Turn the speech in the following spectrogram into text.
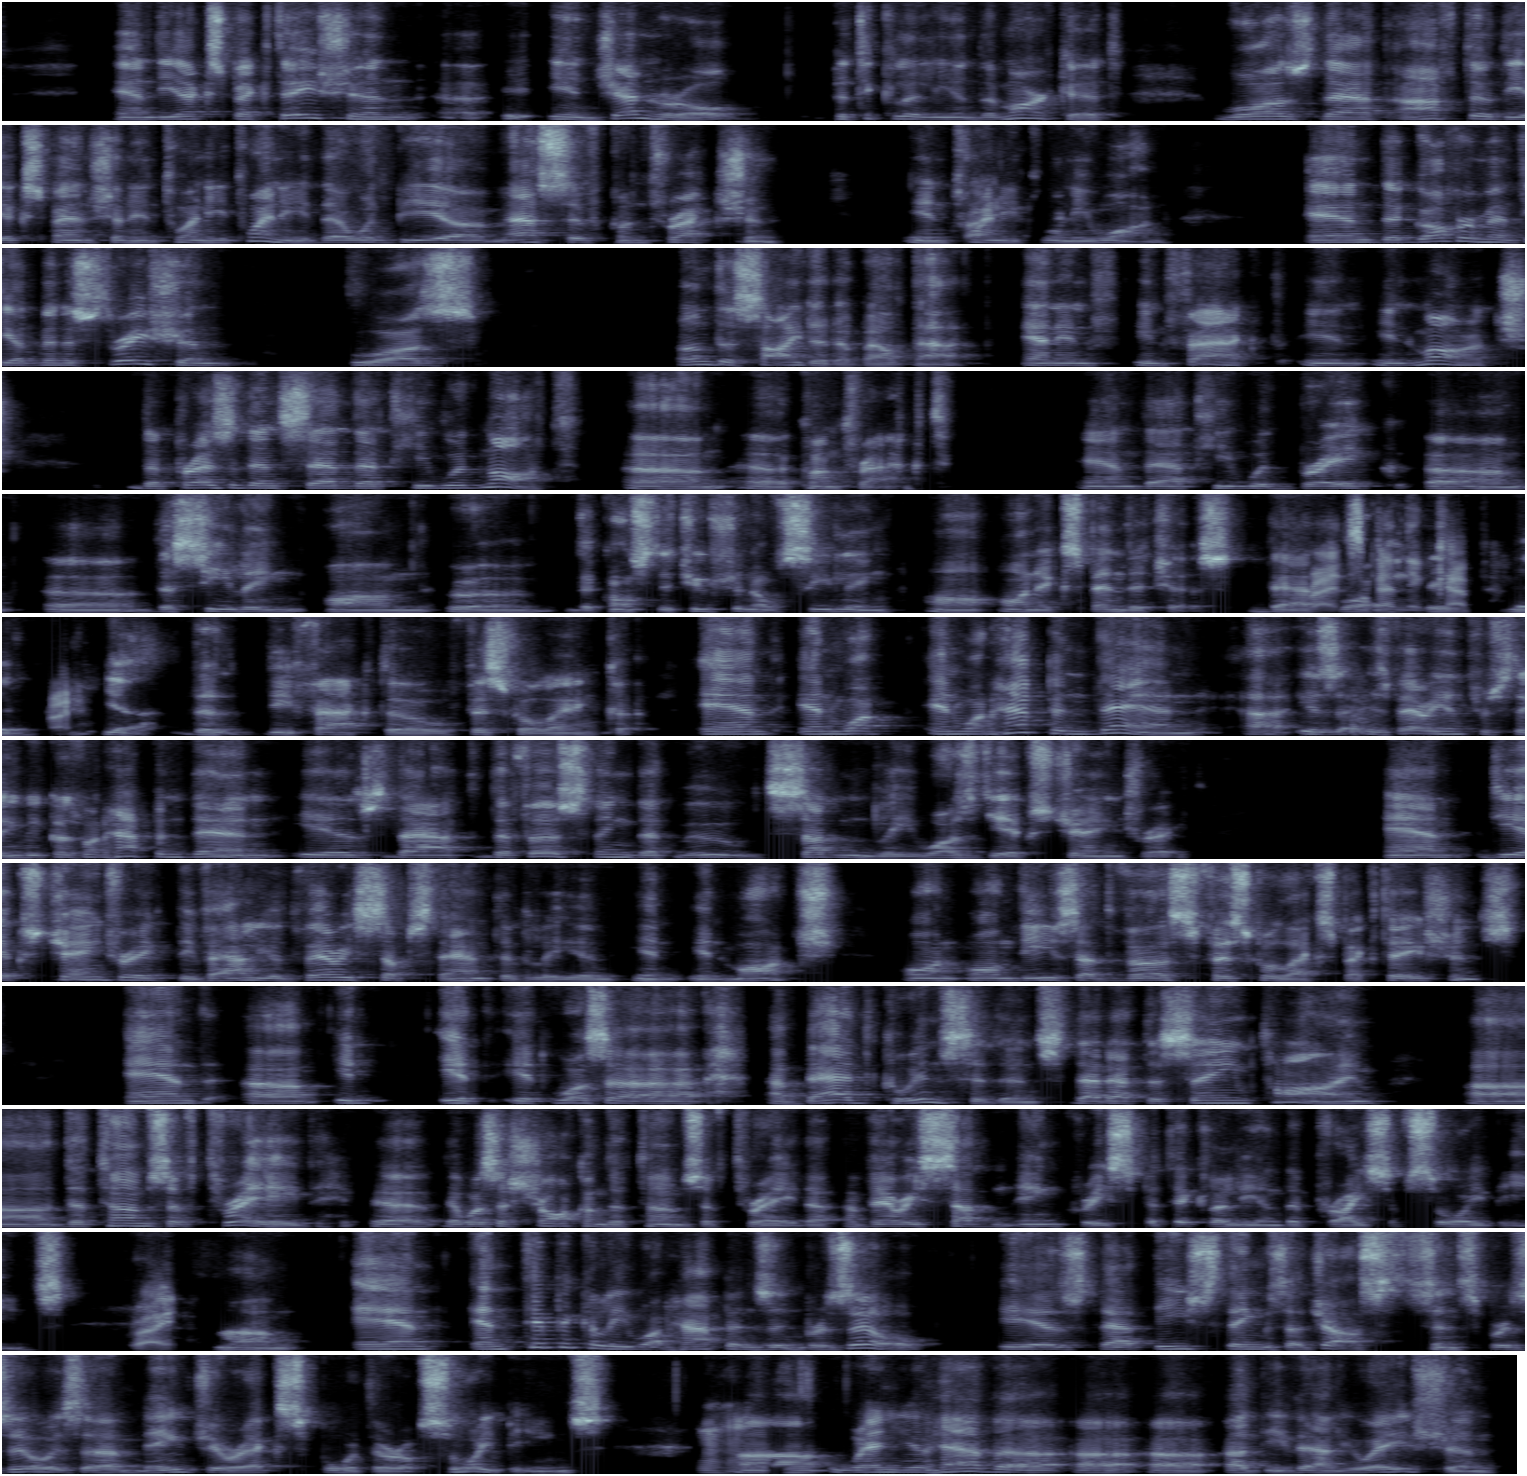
And the expectation uh, in general, particularly in the market, was that after the expansion in 2020, there would be a massive contraction in 2021. Right. And the government, the administration, was undecided about that. And in, in fact, in, in March, the president said that he would not um, uh, contract and that he would break um, uh, the ceiling on uh, the constitutional ceiling uh, on expenditures. That right, was spending the, cap. The, right. Yeah, the de facto fiscal anchor. And and what and what happened then uh, is is very interesting because what happened then is that the first thing that moved suddenly was the exchange rate and the exchange rate devalued very substantively in, in, in March on, on these adverse fiscal expectations. And um, it, it, it was a, a bad coincidence that at the same time, uh, the terms of trade, uh, there was a shock on the terms of trade, a, a, very sudden increase, particularly in the price of soybeans. Right. Um, and, and typically, what happens in Brazil is that these things adjust. Since Brazil is a major exporter of soybeans, Mm-hmm. Uh, when you have a, a, a devaluation,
